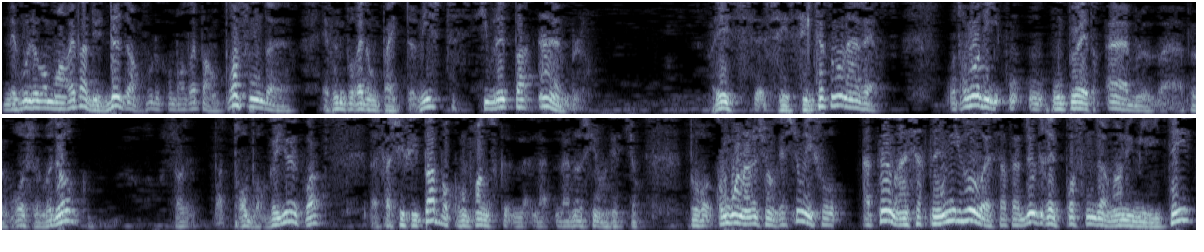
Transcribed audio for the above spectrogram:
mais vous ne le comprendrez pas du dedans, vous ne le comprendrez pas en profondeur, et vous ne pourrez donc pas être thomiste si vous n'êtes pas humble. Vous voyez, c'est exactement l'inverse. Autrement dit, on, peut être humble, ben, un peu grosso modo, pas trop orgueilleux, quoi, ben, ça suffit pas pour comprendre la, notion en question. Pour comprendre la notion en question, il faut atteindre un certain niveau, un certain degré de profondeur dans l'humilité,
